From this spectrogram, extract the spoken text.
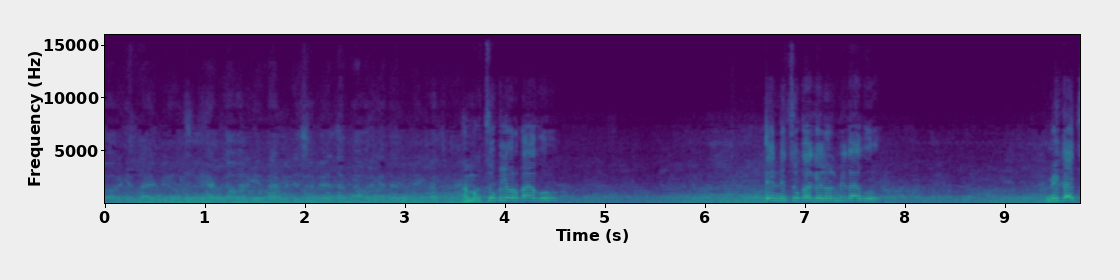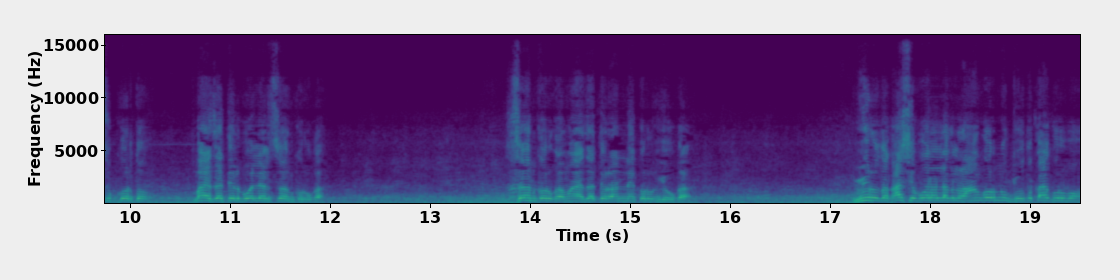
अंगावर घेताय विरोधी अंगावर घेताय म्हणजे सगळेच अंगावर घेताय तुम्ही एकाच वेळी. हा, मग चुकल्यावर काय करू? त्यांनी चुका केल्यावर मी काय करू? मी काय चूक करतो? माझ्या जातीला बोलायला सहन करू का? सहन करू का? माझ्या जातीवर अन्याय करून घेऊ का? विरोधक असे बोलायला लागलो अंगावर नको घेऊ तर काय करू बा?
